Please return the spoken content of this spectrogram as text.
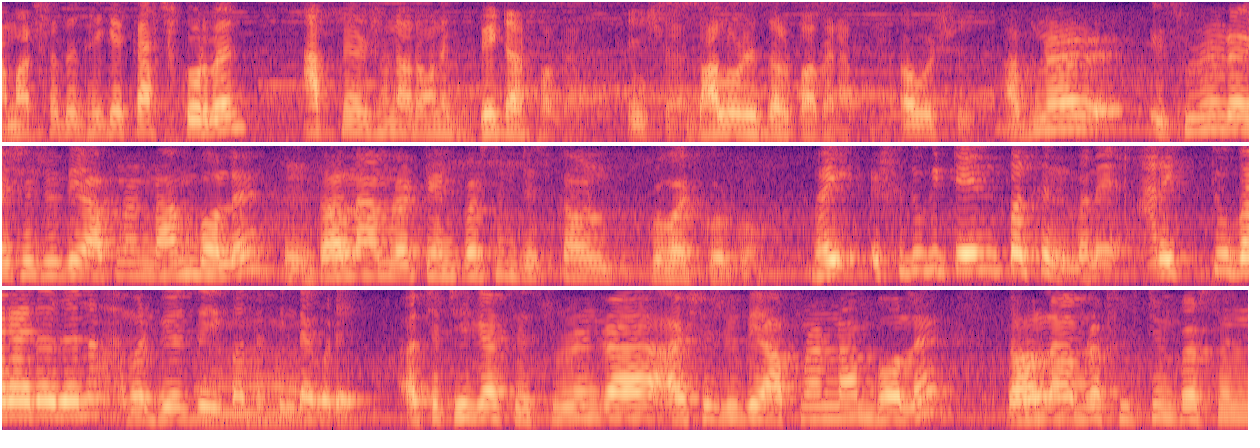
আমার সাথে থেকে কাজ করবেন আপনার জন্য আরও অনেক বেটার হবে। ভালো রেজাল্ট পাবেন আপনি। অবশ্যই। আপনার স্টুডেন্টরা এসে যদি আপনার নাম বলে তাহলে আমরা টেন পার্সেন্ট ডিসকাউন্ট প্রোভাইড করব। ভাই শুধু কি টেন পার্সেন্ট মানে আরেকটু বাড়ায় দেওয়া যায় না? আমার এই কথা চিন্তা করে। আচ্ছা ঠিক আছে। স্টুডেন্টরা এসে যদি আপনার নাম বলে তাহলে আমরা ফিফটিন পার্সেন্ট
